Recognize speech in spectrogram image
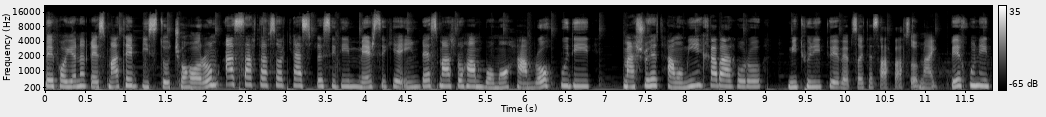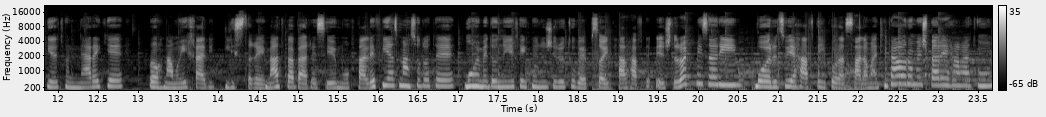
به پایان قسمت 24 م از سخت افزار کسب رسیدیم. مرسی که این قسمت رو هم با ما همراه بودید. مشروع تمامی این خبرها رو می‌تونید توی وبسایت سخت افزار مگ بخونید. یادتون نره که راهنمایی خرید لیست قیمت و بررسی مختلفی از محصولات مهم دنیای تکنولوژی رو تو وبسایت هر هفته به اشتراک می‌ذاریم. با آرزوی هفته ای پر از سلامتی و آرامش برای همتون.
